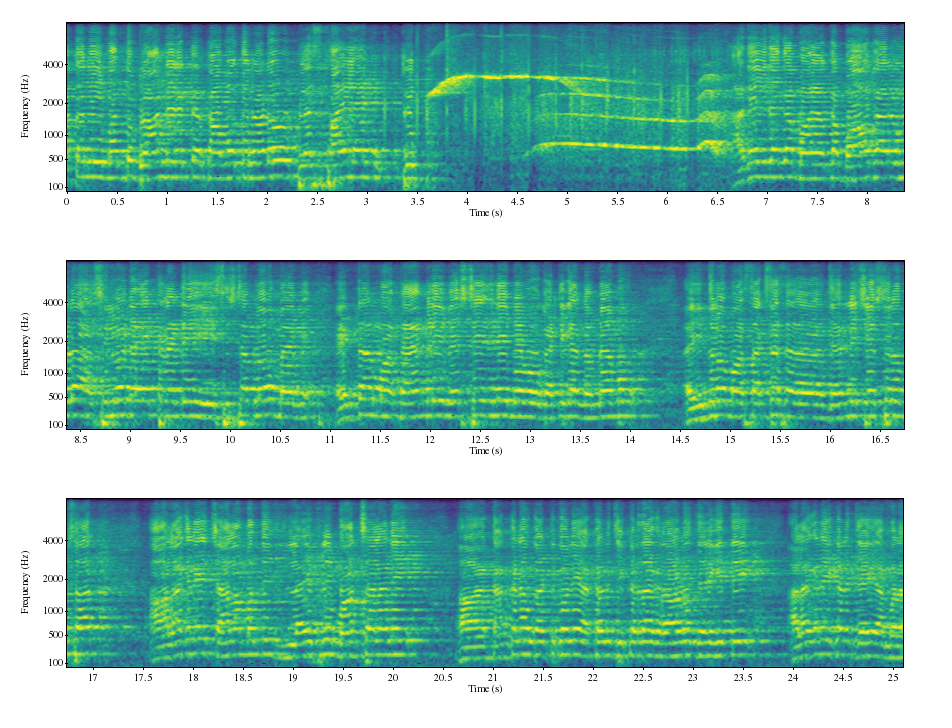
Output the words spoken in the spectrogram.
అతను ఈ మంత్ బ్రాండ్ డైరెక్టర్ కాబోతున్నాడు ప్లస్ థాయిలాండ్ ట్రిప్. అదేవిధంగా మా యొక్క బావగారు కూడా సిల్వర్ డైరెక్టర్ అండి. ఈ సిస్టంలో మేము ఎంటర్ మా ఫ్యామిలీ వెస్టేజ్ని మేము గట్టిగా నమ్మాము. ఇందులో మా సక్సెస్ జర్నీ చేస్తున్నాం సార్. అలాగనే చాలా మంది లైఫ్ని మార్చాలని కంకణం కట్టుకొని అక్కడి నుంచి ఇక్కడ దాకా రావడం జరిగింది. అలాగనే ఇక్కడ జై మన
